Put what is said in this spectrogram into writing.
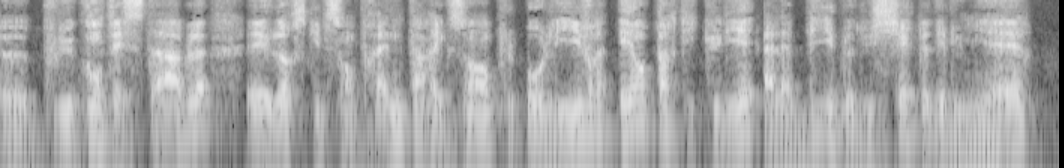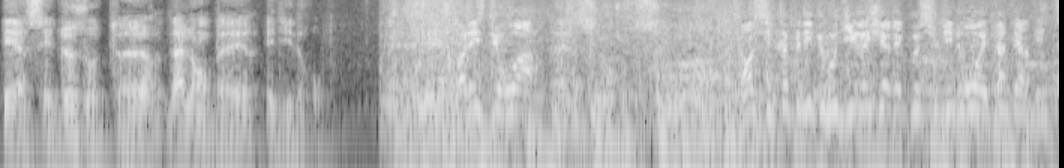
euh, plus contestables, et lorsqu'ils s'en prennent, par exemple, aux livres, et en particulier à la Bible du siècle des Lumières, et à ses deux auteurs, d'Alembert et Diderot. Police du roi. L'encyclopédie que vous dirigez avec Monsieur Diderot est interdite.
